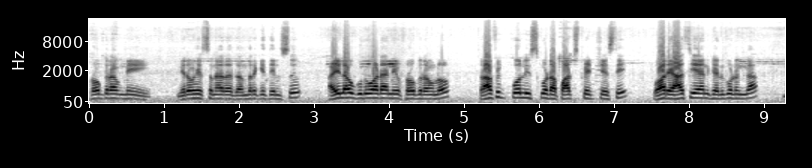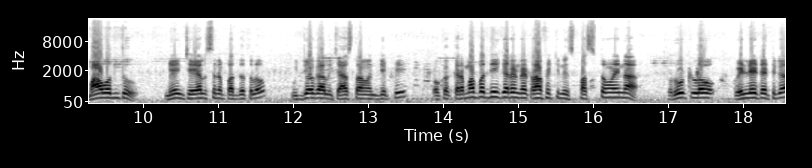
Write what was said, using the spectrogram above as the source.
ప్రోగ్రాంని నిర్వహిస్తున్నారు అది అందరికీ తెలుసు. ఐ లవ్ గుడివాడ అనే ప్రోగ్రాంలో ట్రాఫిక్ పోలీస్ కూడా పార్టిసిపేట్ చేసి వారి ఆశయానికి అనుగుణంగా మా వంతు మేము చేయాల్సిన పద్ధతిలో ఉద్యోగాలు చేస్తామని చెప్పి ఒక క్రమబద్ధీకరణ ట్రాఫిక్ని స్పష్టమైన రూట్లో వెళ్ళేటట్టుగా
